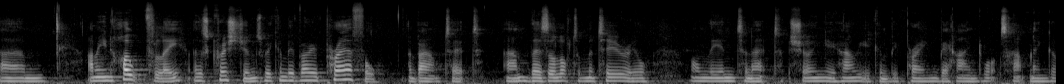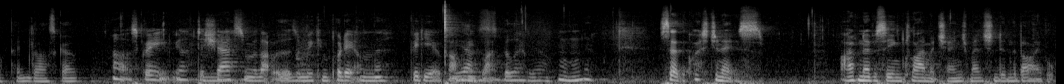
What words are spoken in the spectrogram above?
Um, I mean, hopefully, as Christians, we can be very prayerful about it. And there's a lot of material on the internet showing you how you can be praying behind what's happening up in Glasgow. Oh, that's great. You have to share some of that with us and we can put it on the video, can't Yes. we, like below? hmm So the question is, I've never seen climate change mentioned in the Bible.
